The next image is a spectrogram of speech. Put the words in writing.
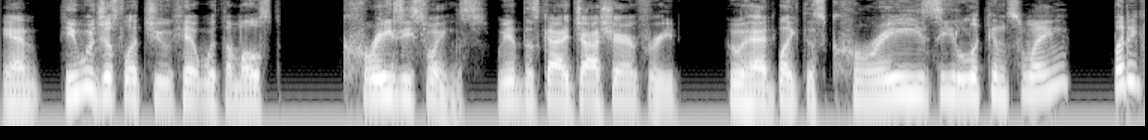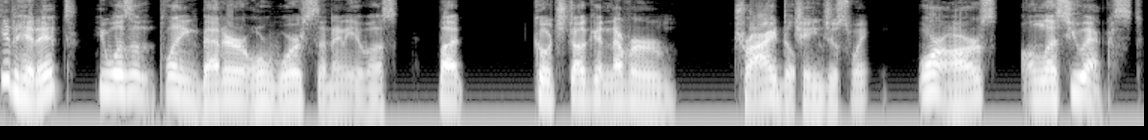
And he would just let you hit with the most crazy swings. We had this guy, Josh Ehrenfried, who had like this crazy looking swing, but he could hit it. He wasn't playing better or worse than any of us. But Coach Duggan never tried to change his swing or ours unless you asked.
